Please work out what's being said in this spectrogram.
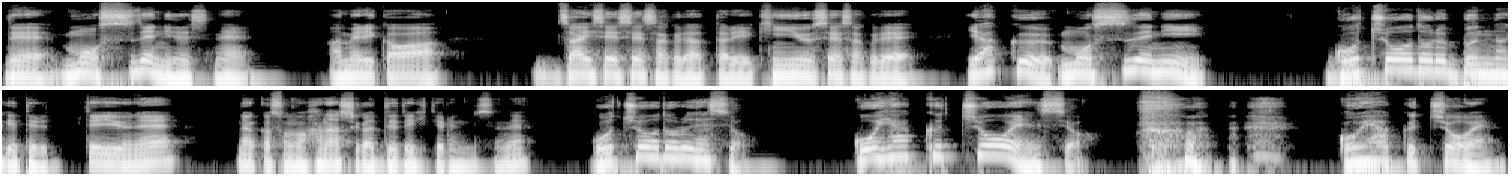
で、もうすでにですね、アメリカは財政政策であったり、金融政策で、約もうすでに5兆ドルぶん投げてるっていうね、なんかその話が出てきてるんですよね。5兆ドルですよ。500兆円っすよ。500兆円。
